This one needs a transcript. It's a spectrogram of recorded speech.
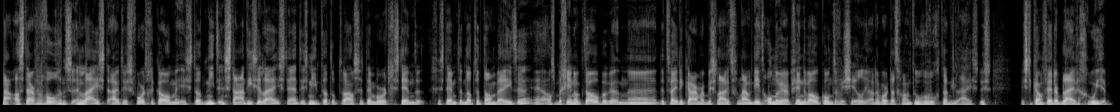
Nou, als daar vervolgens een lijst uit is voortgekomen, is dat niet een statische lijst. Hè. Het is niet dat op 12 september wordt gestemd, en dat we het dan weten. Hè. Als begin oktober een, uh, de Tweede Kamer besluit van nou, dit onderwerp vinden we ook controversieel, ja, dan wordt dat gewoon toegevoegd aan die lijst. Dus, dus die kan verder blijven groeien.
